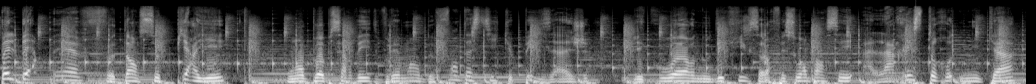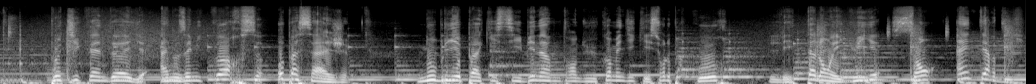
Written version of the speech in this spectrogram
belle perf dans ce pierrier où on peut observer vraiment de fantastiques paysages. Les coureurs nous décrivent, ça leur fait souvent penser à la Restonica. Petit clin d'œil à nos amis corses au passage. N'oubliez pas qu'ici, bien entendu, comme indiqué sur le parcours, les talons aiguilles sont interdits.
